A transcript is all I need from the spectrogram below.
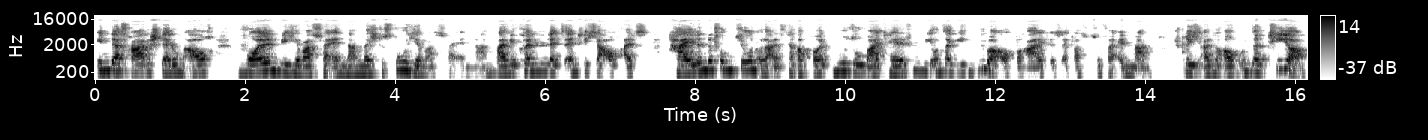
in der Fragestellung auch, wollen wir hier was verändern? Möchtest du hier was verändern? Weil wir können letztendlich ja auch als heilende Funktion oder als Therapeut nur so weit helfen, wie unser Gegenüber auch bereit ist, etwas zu verändern. Sprich also auch unser Tier.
